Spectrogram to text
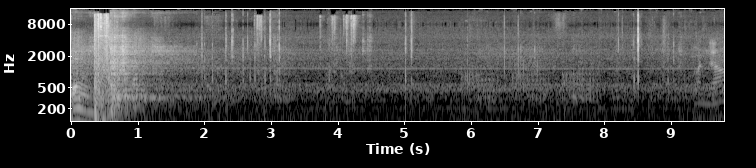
Damn. One down.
